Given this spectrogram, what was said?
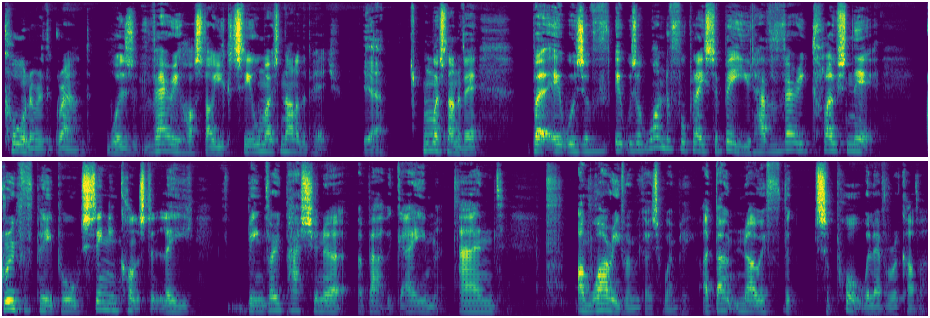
corner of the ground was very hostile. You could see almost none of the pitch. Yeah. almost none of it. But it was a it was a wonderful place to be. You'd have a very close knit group of people singing constantly, being very passionate about the game, and I'm worried when we go to Wembley. I don't know if the support will ever recover.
